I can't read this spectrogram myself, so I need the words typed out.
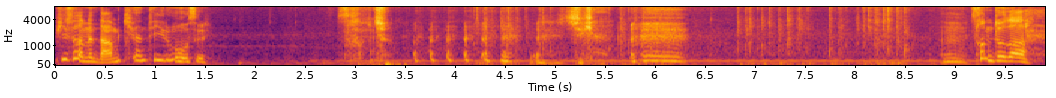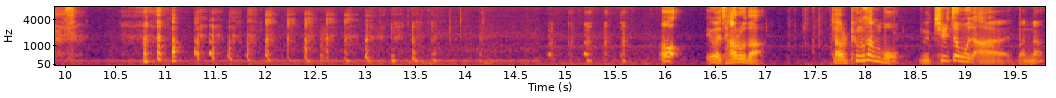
피사는 남키한테 이런 옷을 3초 지금 3조다. 어 이거 자로다. 자로 평상복 7.5장 아 맞나?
